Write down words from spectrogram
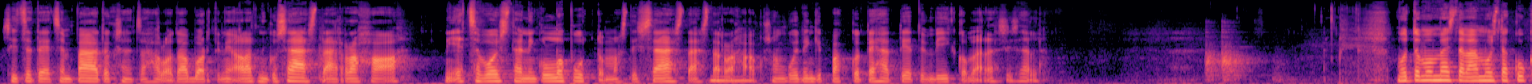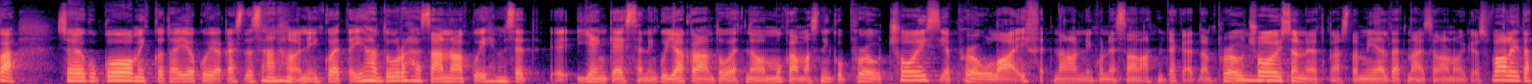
sit sä teet sen päätöksen, että sä haluat abortin, niin alat niin kuin säästää rahaa, niin et sä voi sitä niin kuin loputtomasti säästää sitä mm. rahaa, kun se on kuitenkin pakko tehdä tietyn viikkomäärän sisällä. Mutta mun mielestä mä en muista kuka, se on joku koomikko tai joku, joka sitä sanoo, niin kuin, että ihan turha sanoa, kun ihmiset Jenkeissä niin kuin jakaantuu, että ne on mukamassa niin pro-choice ja pro-life, että nämä on niin kuin ne sanat, mitä käytetään. Pro-choice on ne, jotka on sitä mieltä, että naisella on oikeus valita,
